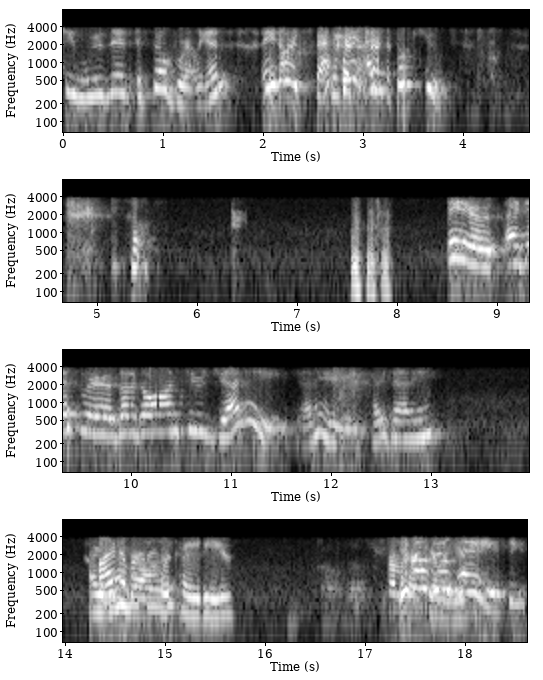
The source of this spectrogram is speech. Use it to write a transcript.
she loses is so brilliant, and you don't expect it, and it's so cute. So, hey, I guess we're gonna go on to Jenny. Jenny, hi Jenny. How you My doing, number girlie? three Hades from You're not Hercules. doing Hades.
